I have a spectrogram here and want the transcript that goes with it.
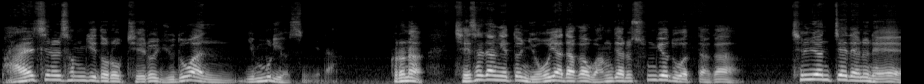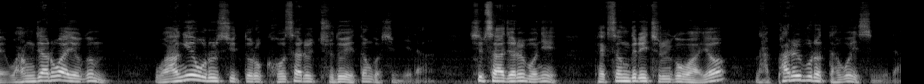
바알신을 섬기도록 죄를 유도한 인물이었습니다. 그러나 제사장했던 요야다가 왕자를 숨겨두었다가 7년째 되는 해에 왕자로 하여금 왕에 오를 수 있도록 거사를 주도했던 것입니다. 14절을 보니 백성들이 즐거워하여 나팔을 불었다고 했습니다.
